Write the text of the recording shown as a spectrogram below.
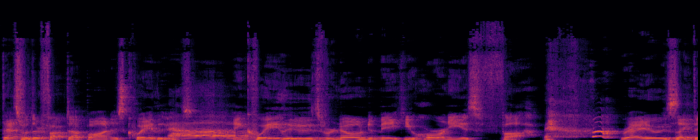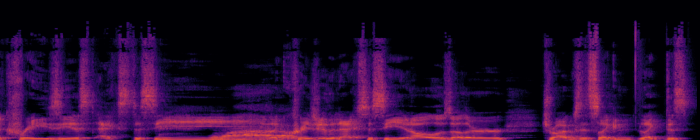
that's what they're fucked up on is Quaaludes. Ah. And Quaaludes were known to make you horny as fuck. right? It was like the craziest ecstasy, Wow. like crazier than ecstasy and all those other drugs. It's like like this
